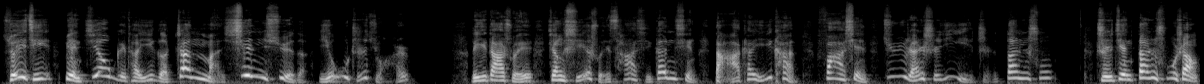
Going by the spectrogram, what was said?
随即便交给他一个沾满鲜血的油纸卷儿。李大水将血水擦洗干净，打开一看，发现居然是一纸丹书。只见丹书上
